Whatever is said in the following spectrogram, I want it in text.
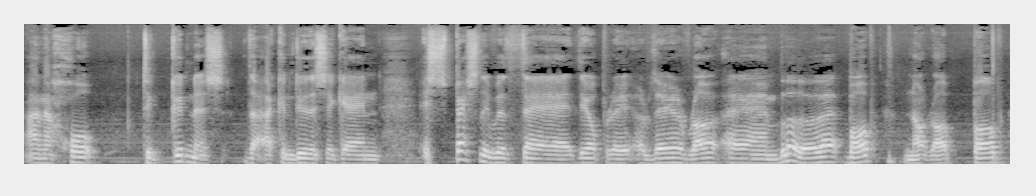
and I hope to goodness that I can do this again, especially with uh, the operator there, Rob, um, blah, Bob, not Rob, Bob.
